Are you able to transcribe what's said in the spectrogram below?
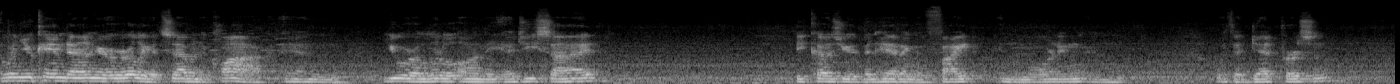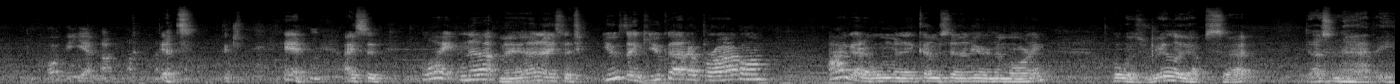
When you came down here early at seven o'clock and you were a little on the edgy side because you had been having a fight in the morning and with a dead person. Oh, yeah. That's, I said, lighten up, man. I said, you think you got a problem? I got a woman that comes down here in the morning who was really upset, doesn't happy,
